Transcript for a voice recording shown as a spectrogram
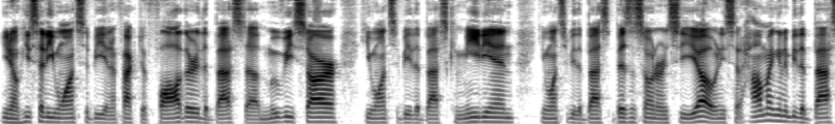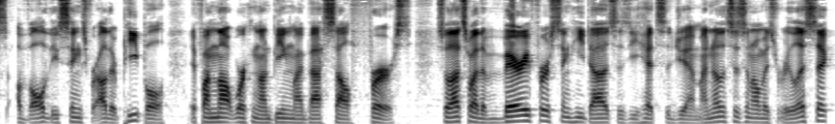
you know, he said he wants to be an effective father, the best uh, movie star. He wants to be the best comedian. He wants to be the best business owner and CEO. And he said, how am I going to be the best? of all these things for other people if I'm not working on being my best self first. So that's why the very first thing he does is he hits the gym. I know this isn't always realistic.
